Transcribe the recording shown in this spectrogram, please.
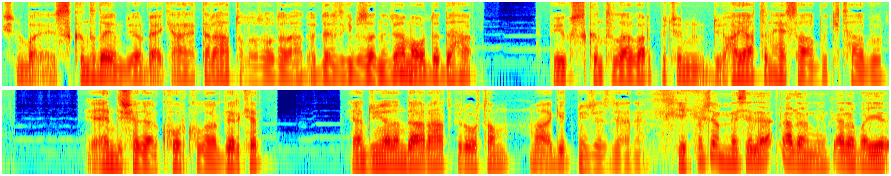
şimdi sıkıntıdayım diyor. Belki ahirette rahat oluruz, orada rahat öderiz gibi zannediyor ama orada daha büyük sıkıntılar var. Bütün hayatın hesabı, kitabı, e, endişeler, korkular derken yani dünyadan daha rahat bir ortama gitmeyeceğiz yani. İlk Hocam mesela adam diyeyim ki arabayı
